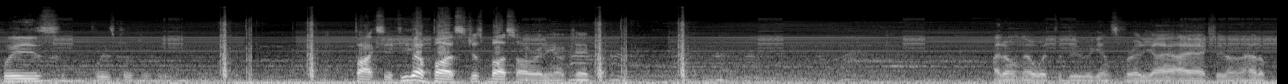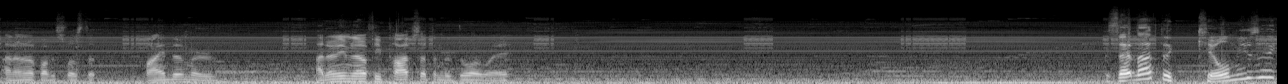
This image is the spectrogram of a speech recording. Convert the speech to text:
Please, please, please, please, please. Foxy, if you got bus, just bus already, okay? But I don't know what to do against Freddy. I, I actually don't know how to. I don't know if I'm supposed to find him or. I don't even know if he pops up in the doorway. Is that not the kill music?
